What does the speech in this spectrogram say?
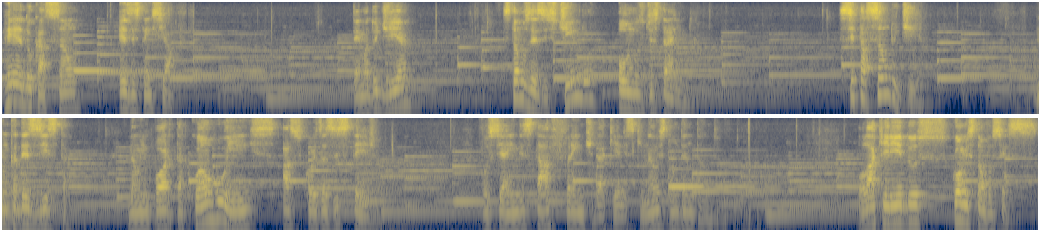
Reeducação existencial. Tema do dia: Estamos existindo ou nos distraindo? Citação do dia: Nunca desista, não importa quão ruins as coisas estejam. Você ainda está à frente daqueles que não estão tentando. Olá, queridos, como estão vocês?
